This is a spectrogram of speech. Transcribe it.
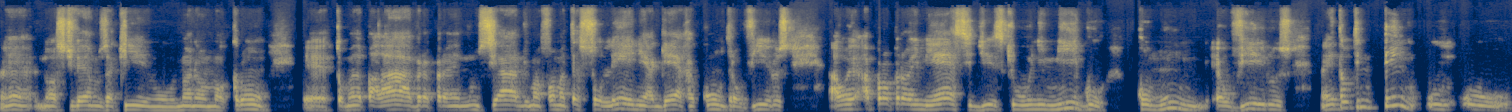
Né? Nós tivemos aqui o Emmanuel Macron tomando a palavra para anunciar de uma forma até solene a guerra contra o vírus. A própria OMS diz que o inimigo comum é o vírus. Né? Então, tem, tem o, o,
